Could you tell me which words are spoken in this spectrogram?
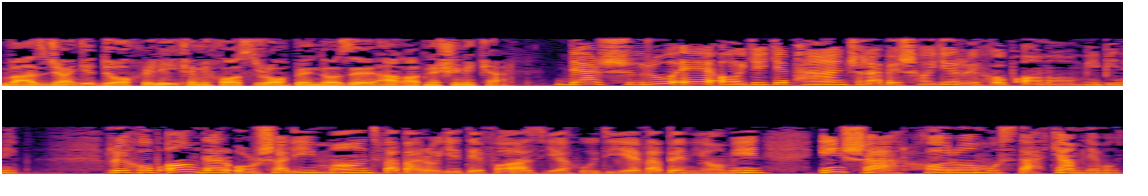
و از جنگ داخلی که می‌خواست راه بندازه عقب نشینی کرد. در شروع آیه پنج روش های رهوبعام رو می‌بینیم. رهوبعام در اورشلیم ماند و برای دفاع از یهودیه و بنیامین این شهرها را مستحکم نمود.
